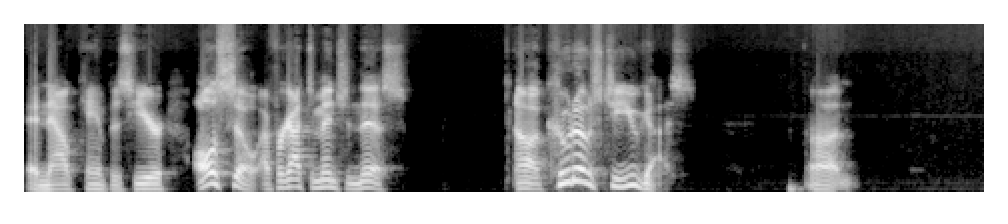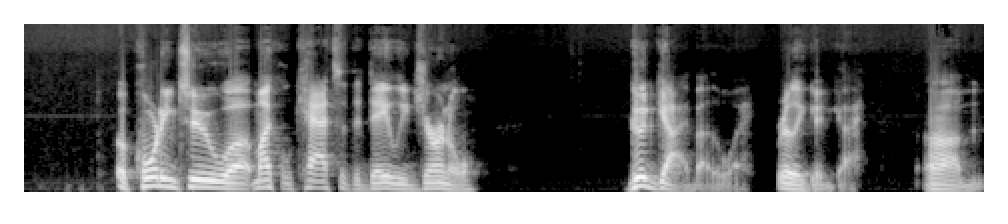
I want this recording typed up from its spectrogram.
And now camp is here. Also, I forgot to mention this. Uh, kudos to you guys. Um, according to uh, Michael Katz at the Daily Journal, good guy by the way, really good guy. Um,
